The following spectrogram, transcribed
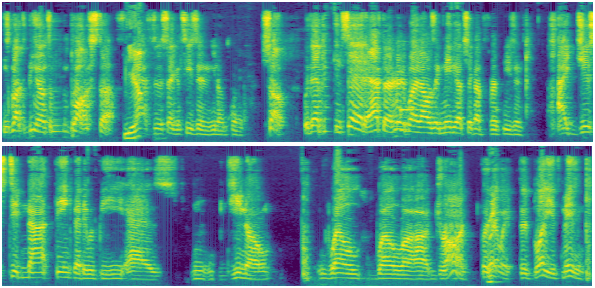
He's about to be on some boss stuff. Yeah. After the second season, you know. what I'm saying? So with that being said, after I heard about it, I was like, maybe I'll check out the first season. I just did not think that it would be as you know well well uh, drawn. But Right. that way, the bloody it's amazing.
